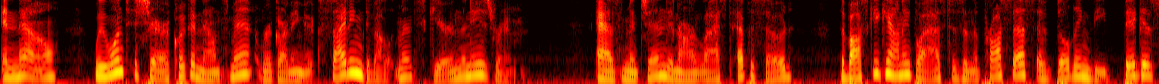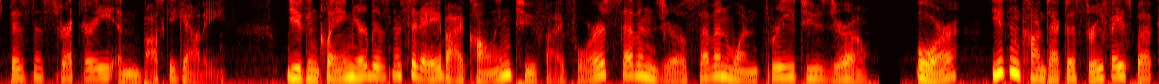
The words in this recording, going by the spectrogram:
And now, we want to share a quick announcement regarding exciting developments here in the newsroom. As mentioned in our last episode, the Bosque County Blast is in the process of building the biggest business directory in Bosque County. You can claim your business today by calling 254 707 1320. Or you can contact us through Facebook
